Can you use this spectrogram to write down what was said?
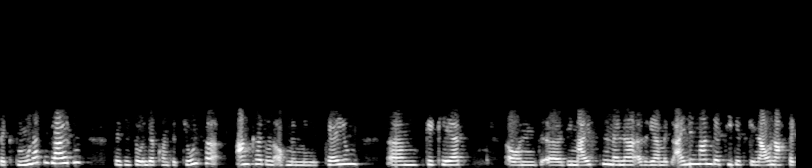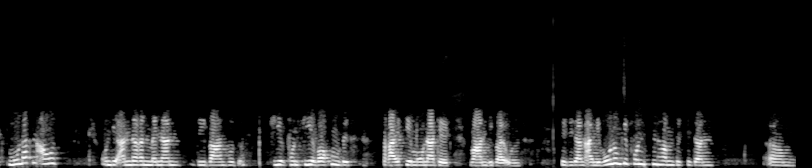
sechs Monaten bleiben. Das ist so in der Konzeption verankert und auch mit dem Ministerium ähm, geklärt. Und äh, die meisten Männer, also wir haben jetzt einen Mann, der zieht jetzt genau nach sechs Monaten aus. Und die anderen Männer, die waren so vier, von vier Wochen bis drei, vier Monate waren die bei uns. Bis sie dann eine Wohnung gefunden haben, bis sie dann ähm,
